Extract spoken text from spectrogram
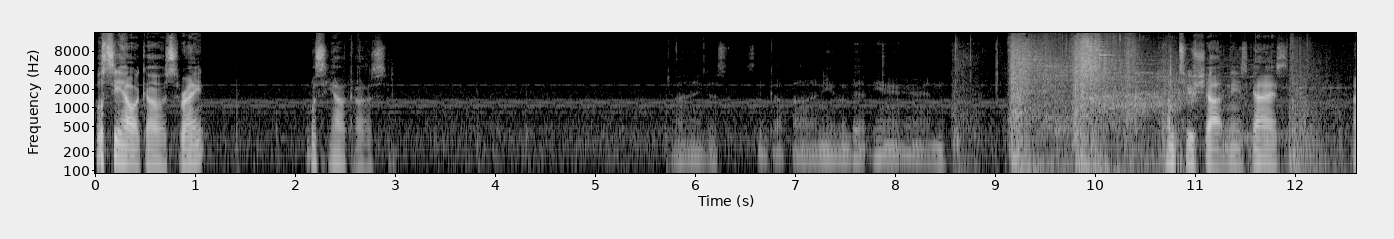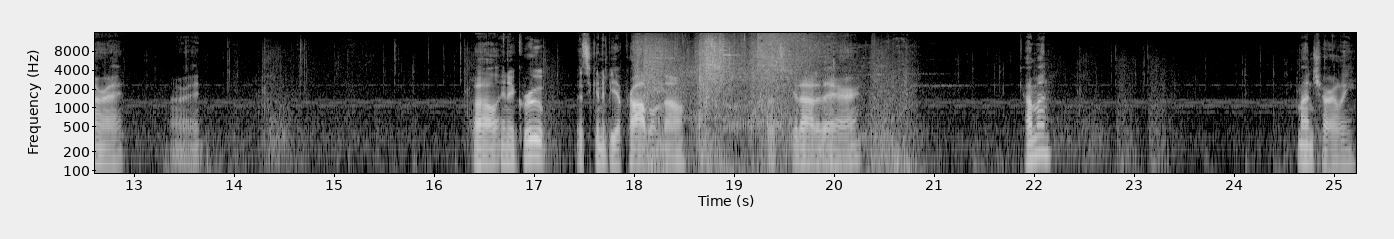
we'll see how it goes, right? We'll see how it goes. Sneak up on you a bit here and I'm two-shotting these guys. Alright. Alright. Well, in a group, it's going to be a problem, though. Let's get out of there. Come on. Come on, Charlie.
